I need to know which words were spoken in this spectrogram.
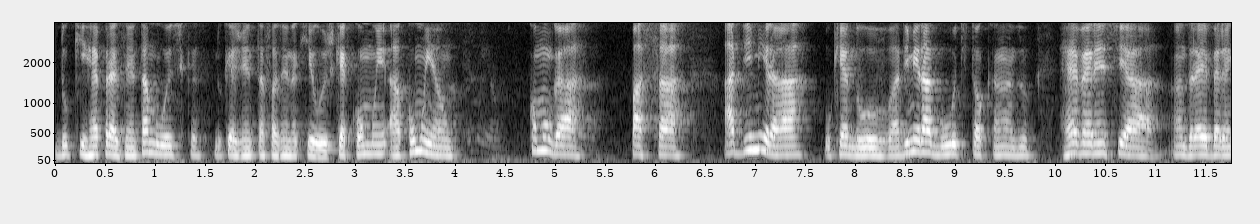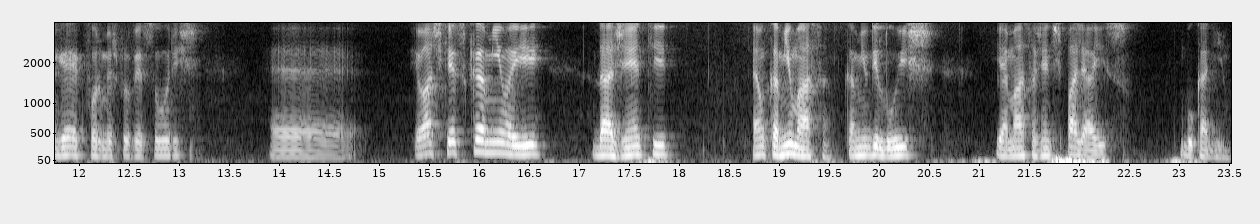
do que representa a música, do que a gente está fazendo aqui hoje, que é a comunhão. Comungar, passar admirar o que é novo, admirar Guti tocando, reverenciar André e Berenguer, que foram meus professores. É... Eu acho que esse caminho aí da gente é um caminho massa, caminho de luz, e é massa a gente espalhar isso um bocadinho.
